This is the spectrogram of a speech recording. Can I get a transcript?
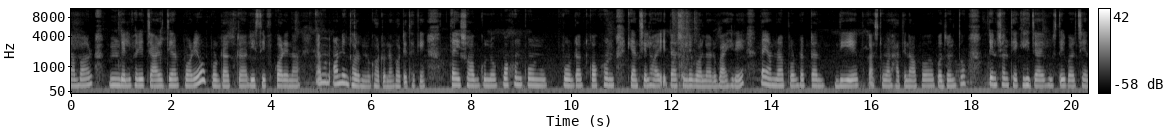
আবার ডেলিভারি চার্জ দেওয়ার পরেও প্রোডাক্টটা রিসিভ করে না। এমন অনেক ধরনের ঘটনা ঘটে থাকে। তাই সবগুলো কখন কোন প্রোডাক্ট কখন ক্যান্সেল হয়, এটা আসলে বলার বাইরে। তাই আমরা প্রোডাক্টটা দিয়ে কাস্টমার হাতে না পাওয়া পর্যন্ত টেনশন থেকেই যায়, বুঝতেই পারছেন?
